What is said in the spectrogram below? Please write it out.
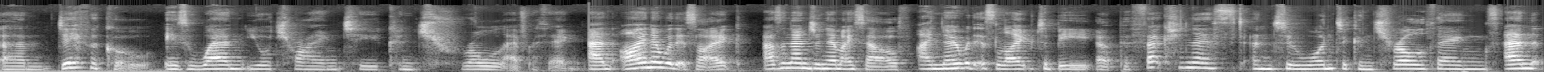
um, difficult is when you're trying to control everything. And I know what it's like as an engineer myself. I know what it's like to be a perfectionist and to want to control things. And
